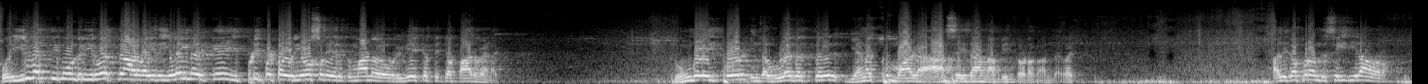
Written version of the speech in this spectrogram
ஒரு இருபத்தி மூன்று இருபத்தி நாலு வயது இளைஞருக்கு இப்படிப்பட்ட ஒரு யோசனை இருக்குமான ஒரு வியக்கத்திட்ட பார்வை எனக்கு. உங்களைப் போல் இந்த உலகத்தில் எனக்கும் வாழ ஆசைதான் அப்படின்னு தொடங்கும் அந்த அதுக்கப்புறம் அந்த செய்திலாம் வரும்.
